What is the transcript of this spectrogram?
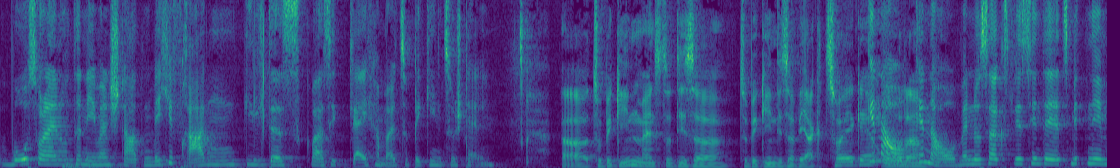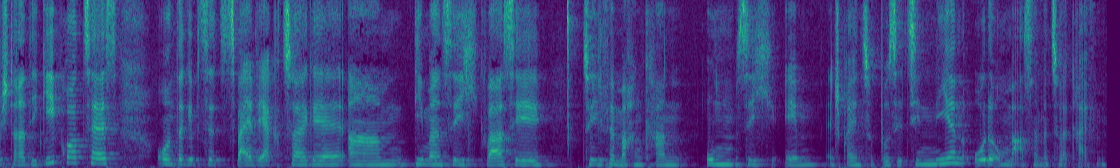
wo soll ein Unternehmen starten? Welche Fragen gilt es quasi gleich einmal zu Beginn zu stellen? Äh, zu Beginn meinst du dieser, zu Beginn dieser Werkzeuge? Genau, oder? genau. Wenn du sagst, wir sind ja jetzt mitten im Strategieprozess und da gibt es jetzt zwei Werkzeuge, ähm, die man sich quasi zu Hilfe machen kann, um sich eben entsprechend zu positionieren oder um Maßnahmen zu ergreifen.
